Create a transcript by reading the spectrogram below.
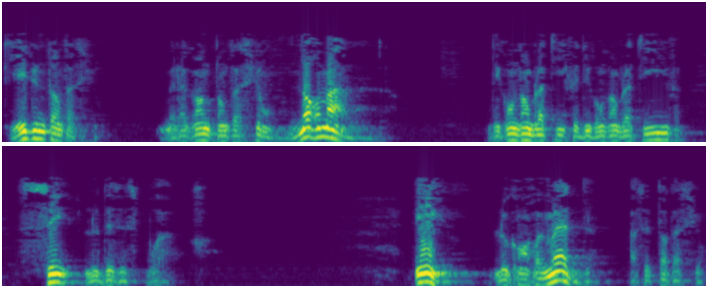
qui est une tentation, mais la grande tentation normale des contemplatifs et des contemplatives, c'est le désespoir. Et le grand remède à cette tentation,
